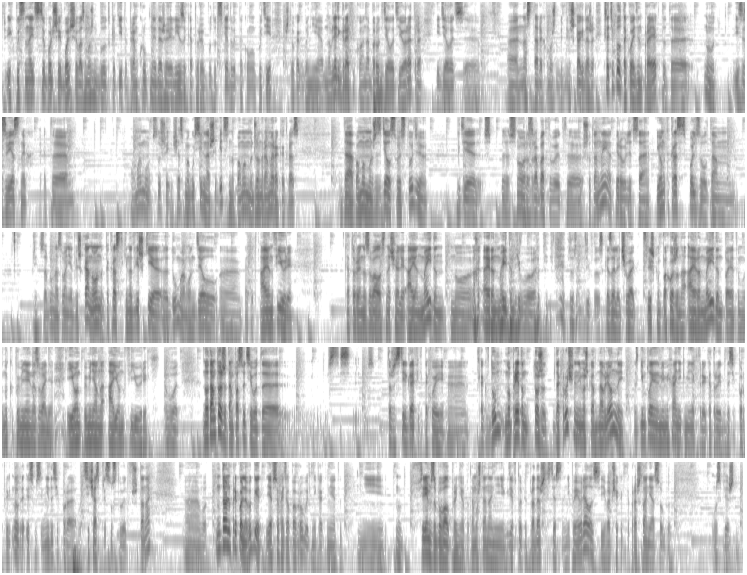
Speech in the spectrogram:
их будет становиться все больше и больше, и, возможно, будут какие-то прям крупные даже релизы, которые будут следовать такому пути, что как бы не обновлять графику, а наоборот делать ее ретро и делать э, э, на старых, может быть, движках даже. Кстати, был такой один проект, это, ну, из известных, это, по-моему, слушай, сейчас могу сильно ошибиться, но, по-моему, Джон Ромеро как раз, да, по-моему, он же сделал свою студию, где э, снова разрабатывают э, шутаны от первого лица, и он как раз использовал там блин, забыл название движка, но он как раз-таки на движке Дума, он делал э, этот Iron Fury, которая называлась вначале Iron Maiden, но Iron Maiden его, типа, сказали, чувак, слишком похоже на Iron Maiden, поэтому ну-ка поменяй название. И он поменял на Iron Fury, вот. Но там тоже, там, по сути, вот э, тоже стиль графики такой, э, как в Doom, но при этом тоже докрученный, немножко обновленный, с геймплейными механиками некоторые, которые до сих пор, при... ну, в смысле, не до сих пор, а вот сейчас присутствуют в шутанах. Э, вот. Ну, довольно прикольно выглядит. Я все хотел попробовать, никак не этот, не... Ну, все время забывал про нее, потому что она нигде в топе продаж, естественно, не появлялась, и вообще как-то прошла не особо успешно.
